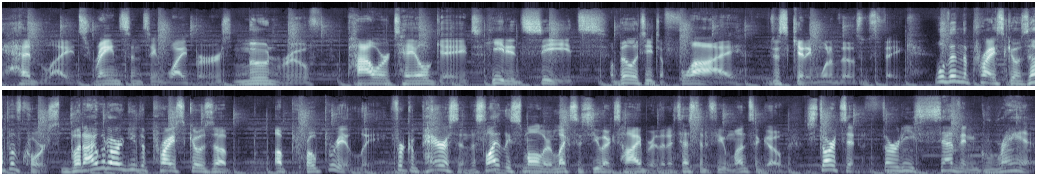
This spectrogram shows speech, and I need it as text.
headlights, rain-sensing wipers, moonroof, power tailgate, heated seats, ability to fly, just kidding, one of those was fake. Well, then the price goes up, of course, but I would argue the price goes up appropriately. For comparison, the slightly smaller Lexus UX Hybrid that I tested a few months ago starts at 37 grand.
